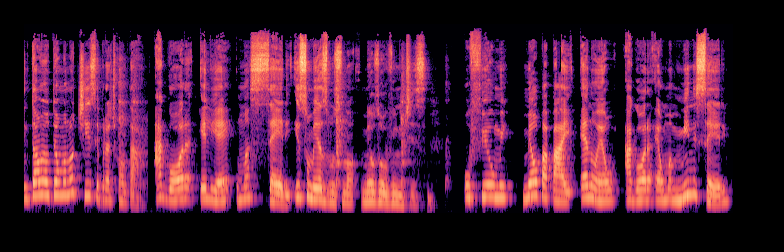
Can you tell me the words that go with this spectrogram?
Então eu tenho uma notícia para te contar. Agora ele é uma série. Isso mesmo, meus ouvintes. O filme Meu Papai é Noel agora é uma minissérie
